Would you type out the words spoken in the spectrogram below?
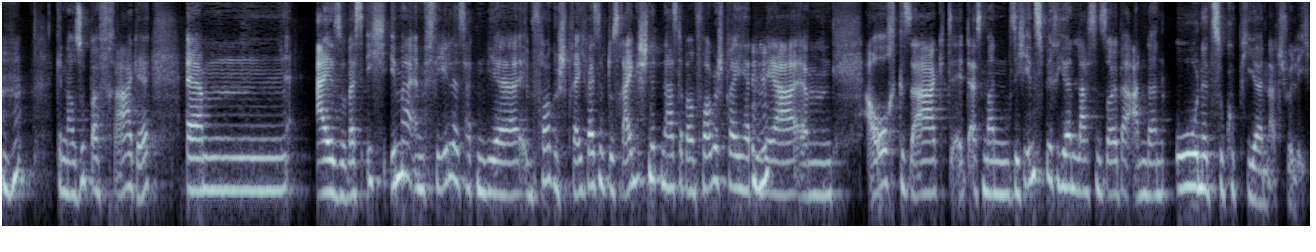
Mhm. Genau, super Frage. Ähm, also, was ich immer empfehle, das hatten wir im Vorgespräch, ich weiß nicht, ob du es reingeschnitten hast, aber im Vorgespräch hatten mhm. wir ähm, auch gesagt, dass man sich inspirieren lassen soll bei anderen, ohne zu kopieren natürlich.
